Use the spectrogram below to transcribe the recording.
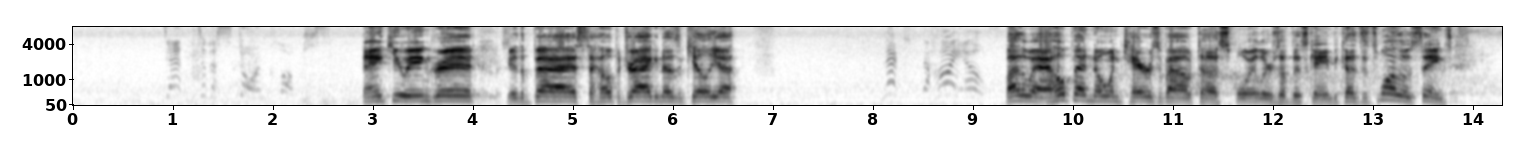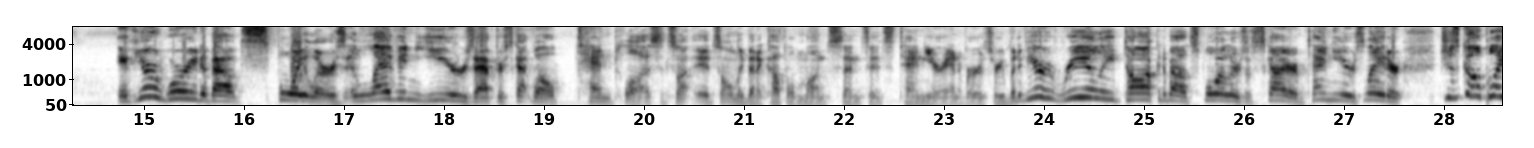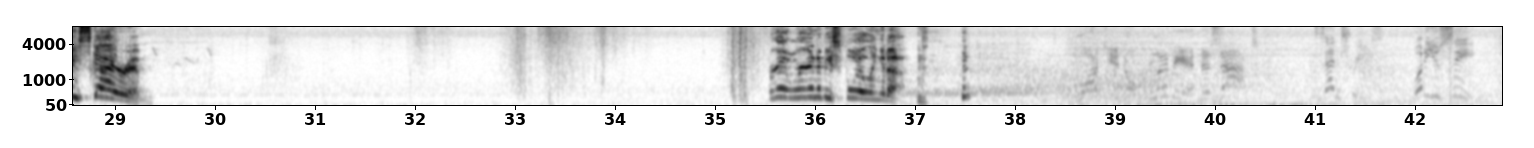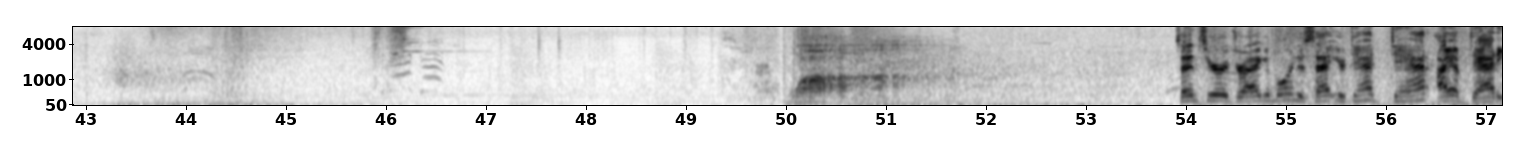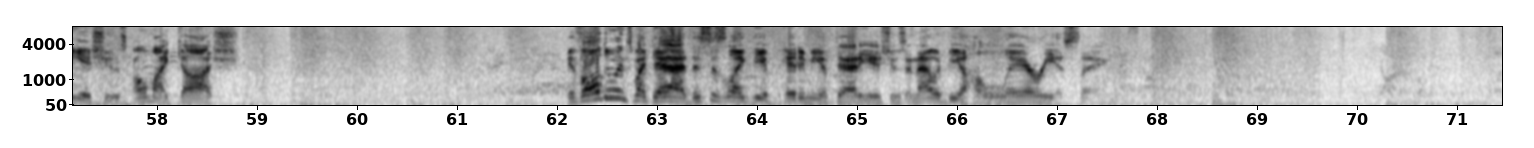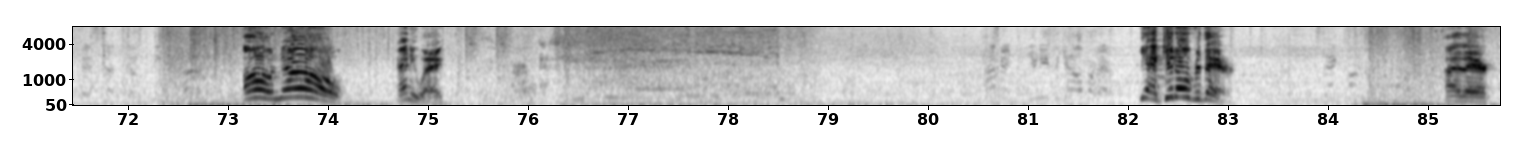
Death to the Stormcloaks! Thank you, Ingrid. You're the best. I hope a dragon doesn't kill you. Next, the High Elf! By the way, I hope that no one cares about uh, spoilers of this game because it's one of those things. If you're worried about spoilers, 11 years after Sky, well, 10 plus. It's it's only been a couple months since its 10 year anniversary. But if you're really talking about spoilers of Skyrim 10 years later, just go play Skyrim. We're gonna, we're gonna be spoiling it up. What in oblivion is that? Sentries, what do you see? Wow. Since you're a Dragonborn, is that your dad? Dad? I have daddy issues. Oh my gosh. If Alduin's my dad, this is like the epitome of daddy issues, and that would be a hilarious thing. Oh no! Anyway. Yeah, get over there! Hi there.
